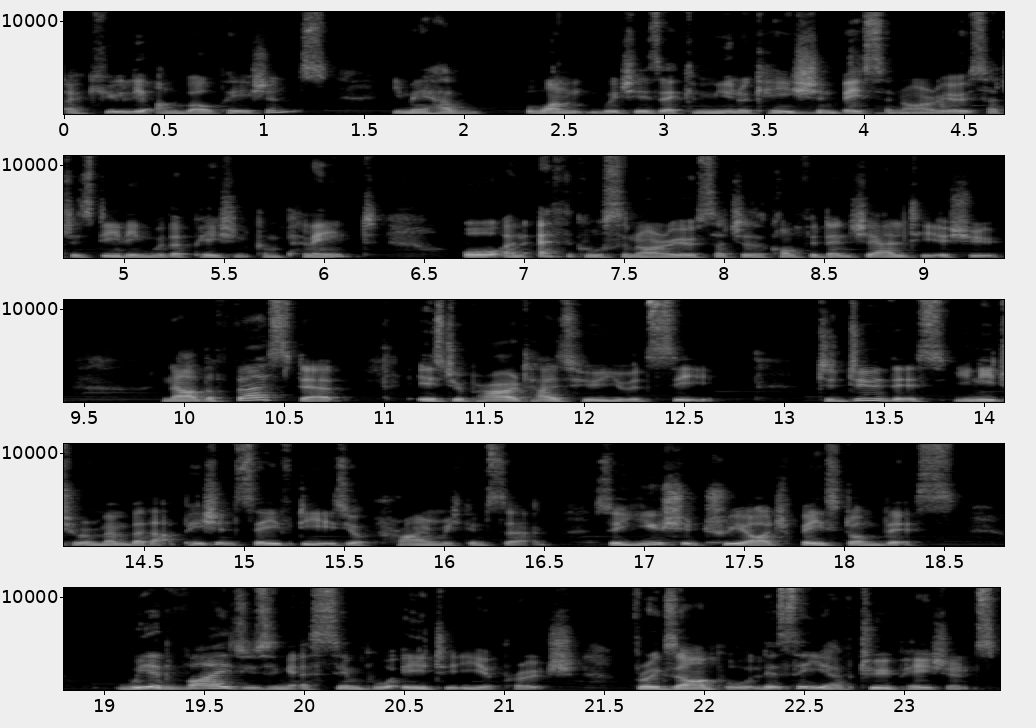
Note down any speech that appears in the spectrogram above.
acutely unwell patients. You may have one which is a communication based scenario, such as dealing with a patient complaint, or an ethical scenario, such as a confidentiality issue. Now, the first step is to prioritize who you would see. To do this, you need to remember that patient safety is your primary concern, so you should triage based on this. We advise using a simple A to E approach. For example, let's say you have two patients.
